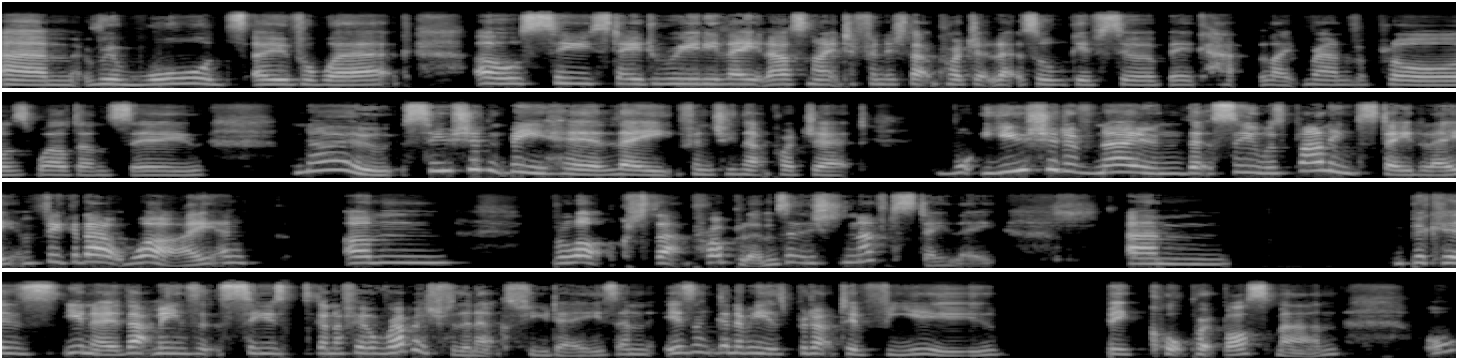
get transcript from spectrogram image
um, rewards overwork. Oh sue stayed really late last night to finish that project. Let's all give sue a big like round of applause. Well done sue. No sue shouldn't be here late finishing that project. You should have known that sue was planning to stay late and figured out why and unblocked that problem so that she didn't have to stay late. Um, because you know that means that Sue's going to feel rubbish for the next few days and isn't going to be as productive for you, big corporate boss man or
